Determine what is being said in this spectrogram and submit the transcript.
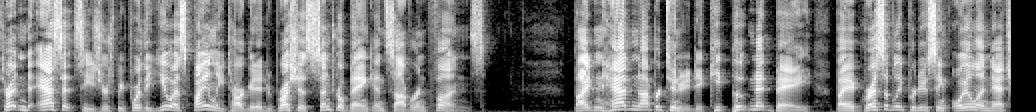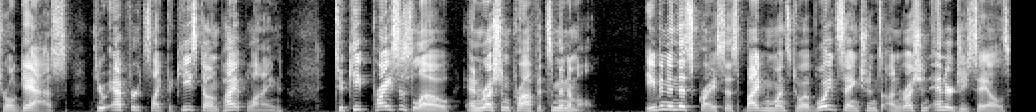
threatened asset seizures before the U.S. finally targeted Russia's central bank and sovereign funds. Biden had an opportunity to keep Putin at bay by aggressively producing oil and natural gas through efforts like the Keystone Pipeline to keep prices low and Russian profits minimal. Even in this crisis, Biden wants to avoid sanctions on Russian energy sales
